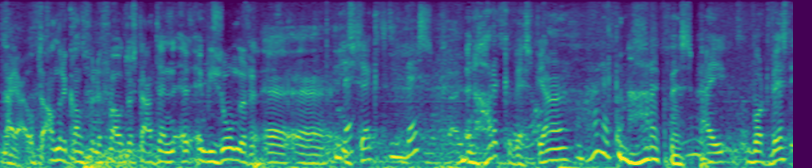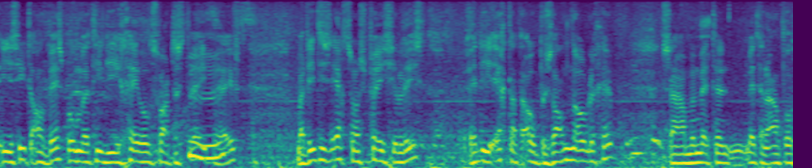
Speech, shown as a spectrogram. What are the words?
nou ja, op de andere kant van de foto staat een, een bijzonder eh, eh, insect. Een wesp? Een harkenwesp, ja. Een harkwesp. Hij wordt west, je ziet al wesp omdat hij die geel-zwarte strepen Mhm. heeft. Maar dit is echt zo'n specialist hè, die echt dat open zand nodig heeft. Samen met een, met een aantal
